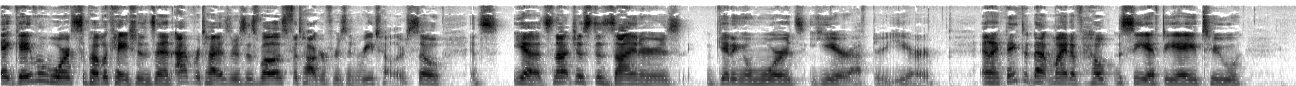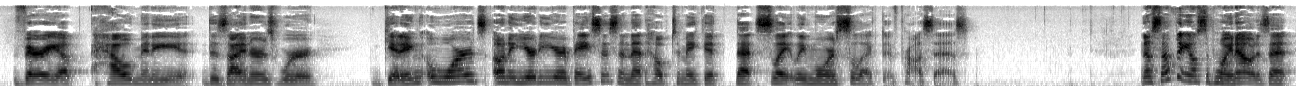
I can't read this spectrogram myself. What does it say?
It gave awards to publications and advertisers as well as photographers and retailers. So it's, yeah, it's not just designers getting awards year after year. And I think that that might have helped the CFDA to vary up how many designers were getting awards on a year to year basis, and that helped to make it that slightly more selective process. Now, something else to point out is that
